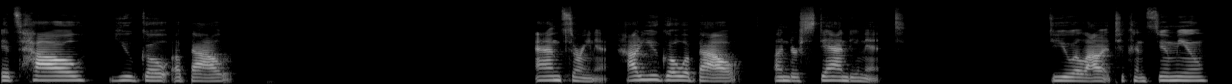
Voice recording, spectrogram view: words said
It's how you go about answering it. How do you go about understanding it? Do you allow it to consume you?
